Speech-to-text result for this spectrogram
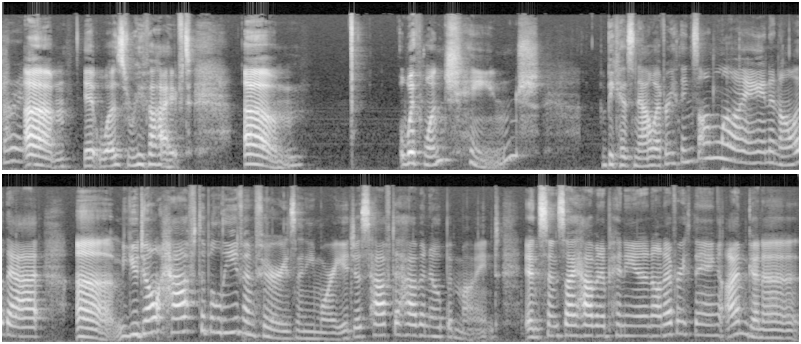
Right. Um, it was revived. Um, with one change because now everything's online and all of that um, you don't have to believe in fairies anymore. You just have to have an open mind. And since i have an opinion on everything i'm gonna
